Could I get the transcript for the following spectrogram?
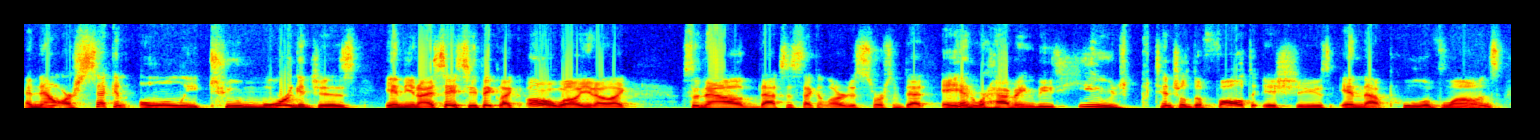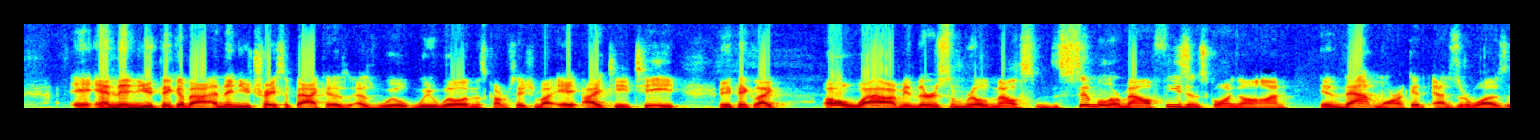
and now are second only to mortgages in the United States. So you think, like, oh, well, you know, like, so now that's the second largest source of debt, and we're having these huge potential default issues in that pool of loans and then you think about, and then you trace it back as, as we'll, we will in this conversation about ITT, and you think like, oh wow, I mean, there's some real mal- similar malfeasance going on in that market as there was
